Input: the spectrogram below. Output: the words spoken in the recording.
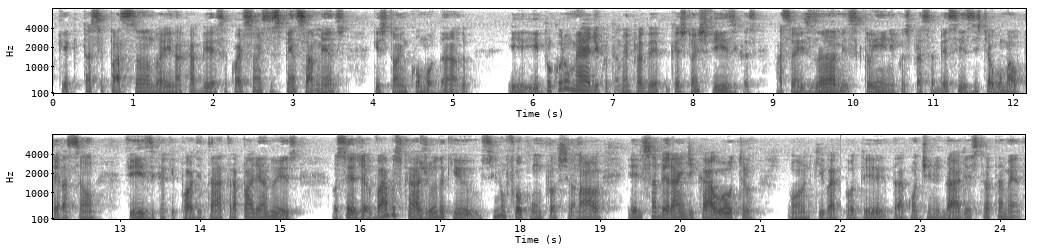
o que é está se passando aí na cabeça, quais são esses pensamentos que estão incomodando. E, e procura um médico também para ver questões físicas, faça exames clínicos para saber se existe alguma alteração física que pode estar tá atrapalhando isso. Ou seja, vá buscar ajuda que, se não for com um profissional, ele saberá indicar outro onde que vai poder dar continuidade a esse tratamento.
